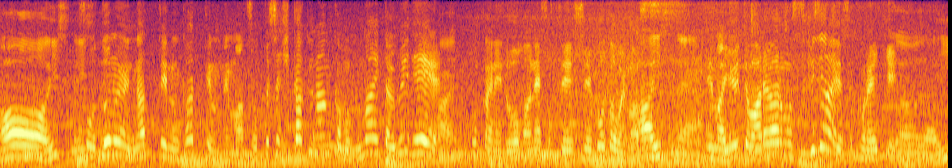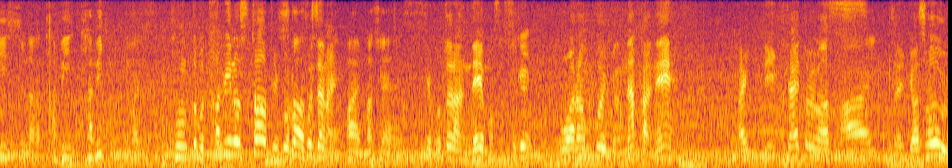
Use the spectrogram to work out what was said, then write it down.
ああいいっすねそうどのようになっているのかっていうのをね、まあ、ちょっとした比較なんかも踏まえた上で、はい。今回ね動画ね撮影していこうと思います。あいいっすね。でまあ言うて我々も好きじゃないですかこの駅。いやいっすよ。なんか旅旅って感じですね本当もう旅のスタートということじゃない。はい間違いないです。ってことなんでもう早速フォアランポン駅の中ね入っていきたいと思います。はい。じゃあ行きましょう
